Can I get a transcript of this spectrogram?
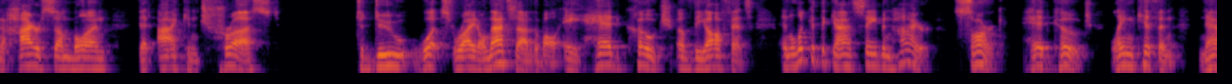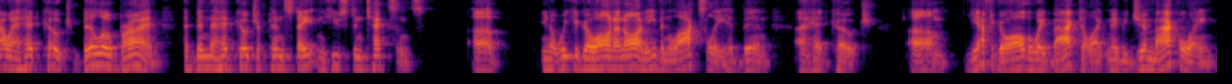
to hire someone that I can trust to do what's right on that side of the ball, a head coach of the offense. And look at the guy Saban hired Sark, head coach, Lane Kiffin, now a head coach. Bill O'Brien had been the head coach of Penn State and Houston Texans. Uh, you know, we could go on and on. Even Locksley had been a head coach. Um, you have to go all the way back to like maybe Jim McElwain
